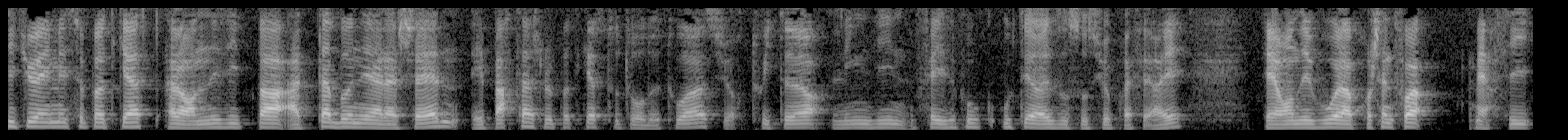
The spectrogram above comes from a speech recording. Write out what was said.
Si tu as aimé ce podcast, alors n'hésite pas à t'abonner à la chaîne et partage le podcast autour de toi sur Twitter, LinkedIn, Facebook ou tes réseaux sociaux préférés. Et rendez-vous à la prochaine fois. Merci.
